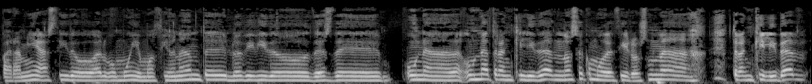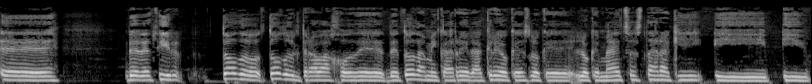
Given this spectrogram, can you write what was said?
para mí ha sido algo muy emocionante. Lo he vivido desde una, una tranquilidad, no sé cómo deciros, una tranquilidad eh, de decir todo, todo el trabajo de, de, toda mi carrera creo que es lo que, lo que me ha hecho estar aquí y, y,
